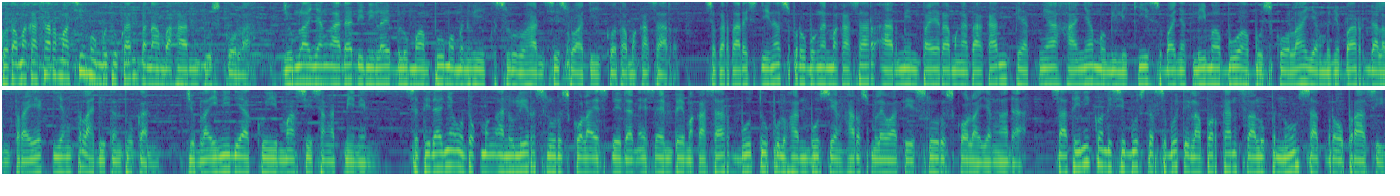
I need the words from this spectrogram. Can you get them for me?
Kota Makassar masih membutuhkan penambahan bus sekolah. Jumlah yang ada dinilai belum mampu memenuhi keseluruhan siswa di Kota Makassar. Sekretaris Dinas Perhubungan Makassar Armin Paira mengatakan pihaknya hanya memiliki sebanyak lima buah bus sekolah yang menyebar dalam trayek yang telah ditentukan. Jumlah ini diakui masih sangat minim. Setidaknya untuk menganulir seluruh sekolah SD dan SMP Makassar butuh puluhan bus yang harus melewati seluruh sekolah yang ada. Saat ini kondisi bus tersebut dilaporkan selalu penuh saat beroperasi.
